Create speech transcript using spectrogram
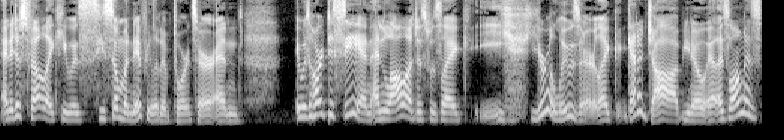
And it just felt like he was, he's so manipulative towards her. And it was hard to see. And, and Lala just was like, you're a loser. Like, get a job, you know, as long as,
